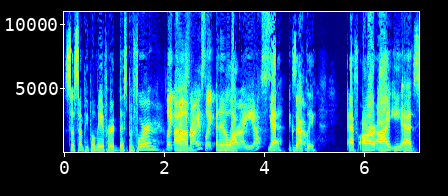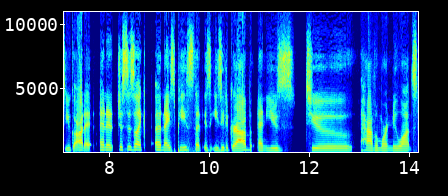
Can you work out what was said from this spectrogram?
So some people may have heard this before. Like French Um, fries, like and it'll F-R-I-E-S? Yeah, exactly. F R I E S. You got it. And it just is like a nice piece that is easy to grab and use to have a more nuanced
